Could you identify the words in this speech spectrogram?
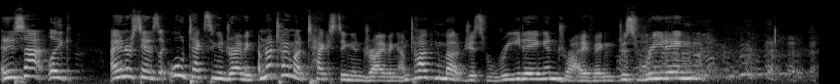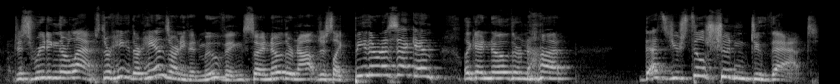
And it's not like. I understand it's like, oh, texting and driving. I'm not talking about texting and driving. I'm talking about just reading and driving. Just reading. Just reading their laps. Their, ha- their hands aren't even moving, so I know they're not just like, be there in a second. Like, I know they're not. That's You still shouldn't do that.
